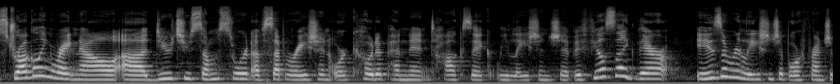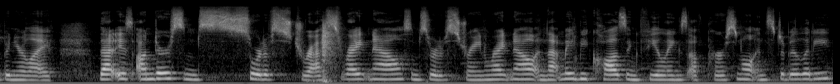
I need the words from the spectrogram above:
struggling right now uh, due to some sort of separation or codependent toxic relationship. It feels like there is a relationship or friendship in your life that is under some sort of stress right now, some sort of strain right now, and that may be causing feelings of personal instability.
